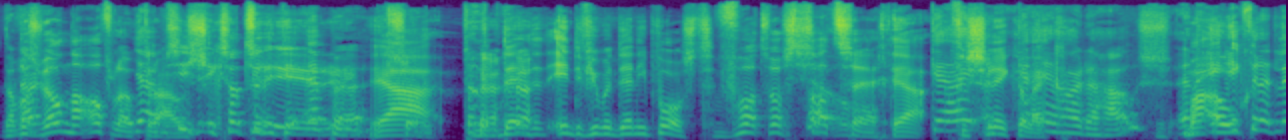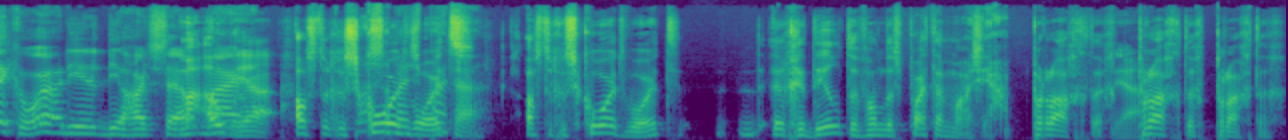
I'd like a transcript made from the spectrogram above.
dat was wel na afloop Ja, trouwens. precies. Ik zat toen te appen. ja, met het interview met Danny Post. Wat was dat Zo. zeg? Ja, Kei- verschrikkelijk. Keiharde house. En Maar ik, ook- ik vind het lekker hoor, die, die hardstyle. Maar ook Ja. als er gescoord wordt, als er gescoord wordt, een gedeelte van de Sparta-mars. Ja, prachtig, Ja. prachtig, prachtig.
